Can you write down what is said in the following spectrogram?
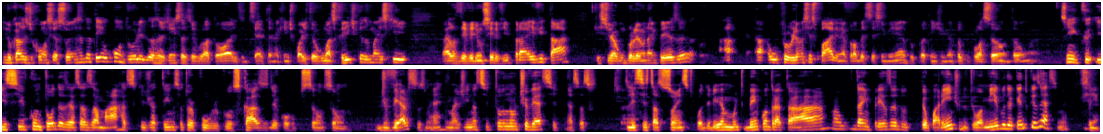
E no caso de concessões, ainda tem o controle das agências regulatórias, etc., né, que a gente pode ter algumas críticas, mas que elas deveriam servir para evitar que, se tiver algum problema na empresa, o problema se espalhe né, para o abastecimento, para o atendimento da população. Então, Sim, e se com todas essas amarras que já tem no setor público, os casos de corrupção são diversos, né? Imagina se tu não tivesse essas licitações, tu poderia muito bem contratar da empresa do teu parente, do teu amigo, de quem tu quisesse, né? Sim,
